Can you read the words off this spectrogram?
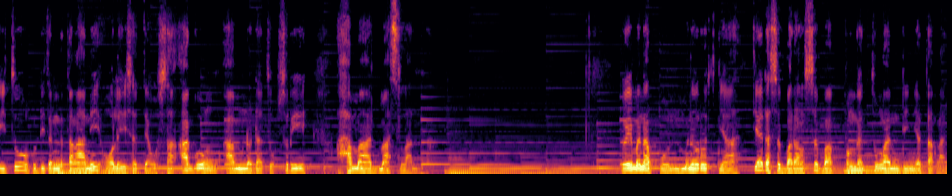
itu ditandatangani oleh Setiausaha Agung AMNO Datuk Sri Ahmad Maslan. Bagaimanapun, menurutnya tiada sebarang sebab penggantungan dinyatakan.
